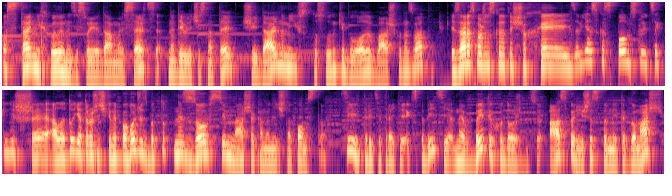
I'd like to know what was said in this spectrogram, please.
останні хвилини зі своєю дамою серця, не дивлячись на те, що ідеальними їх стосунки було важко назвати. І зараз можна сказати, що хей, зав'язка з помстою це кліше, але тут я трошечки не погоджуюсь, бо тут не зовсім наша канонічна помста. Ціль 33-ї експедиції не вбити художницю, а скоріше спинити гомаш.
